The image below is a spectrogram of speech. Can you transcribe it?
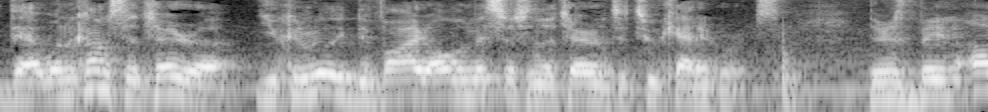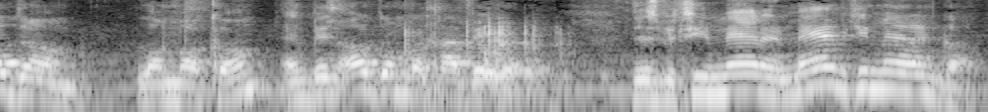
that when it comes to Torah, you can really divide all the mitzvahs in the Torah into two categories. There's bin Adam lamakom and bin Adam lachavera. There's between man and man, between man and God.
